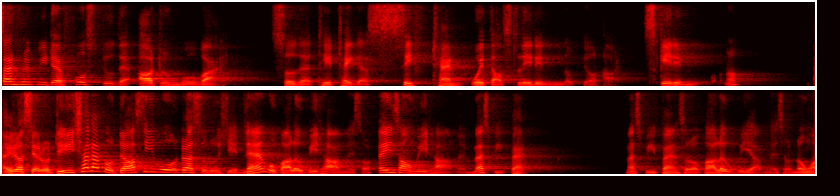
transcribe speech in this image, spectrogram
centripetal force to the automobile so that they take a safe turn without sliding လို့ပြောထားတယ် skating ပေါ့နော်အဲဒီတော့ဆရာတို့ဒီချက်လက်ကိုတားဆီးဖို့အတွက်ဆိုလို့ရှိရင်လမ်းကိုဘာလုပ်ပေးထားရမလဲဆိုတော့တိမ်ဆောင်ပေးထားရမယ် must be bent must be bent ဆိုတော့ဘာလုပ်ပေးရမလဲဆိုတော့လုံးဝ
